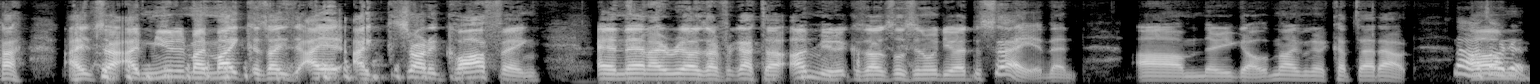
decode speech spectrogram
I so I muted my mic because I, I I started coughing, and then I realized I forgot to unmute it because I was listening to what you had to say, and then um there you go. I'm not even going to cut that out. No, it's um, all good.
